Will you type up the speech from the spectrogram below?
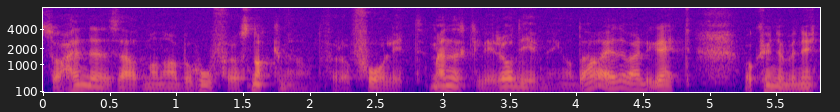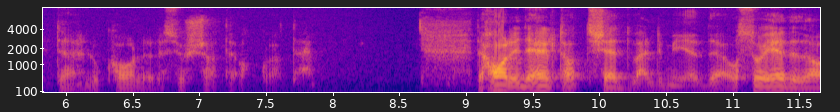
så hender det seg at man har behov for å snakke med noen for å få litt menneskelig rådgivning. Og da er det veldig greit å kunne benytte lokale ressurser til akkurat det. Det har i det hele tatt skjedd veldig mye. Og så er det da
